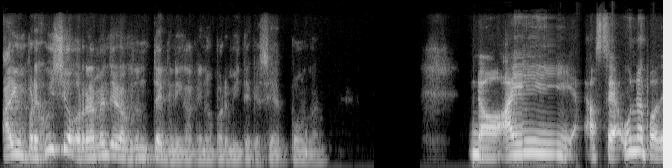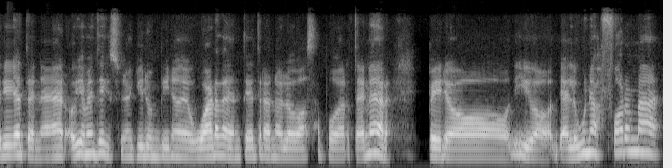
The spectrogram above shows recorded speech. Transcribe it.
¿hay un prejuicio o realmente hay una cuestión técnica que no permite que se pongan? No, hay, o sea, uno podría tener, obviamente que si uno quiere un vino de guarda en tetra no lo vas a poder tener, pero digo, de alguna forma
